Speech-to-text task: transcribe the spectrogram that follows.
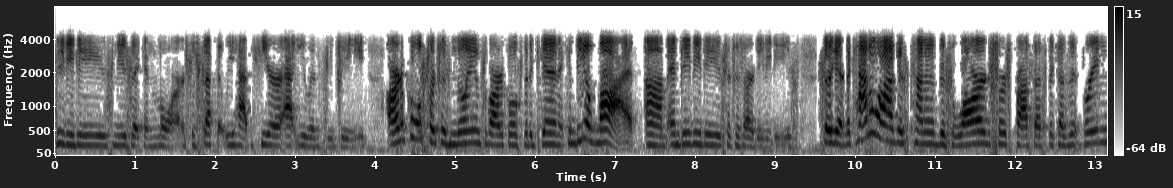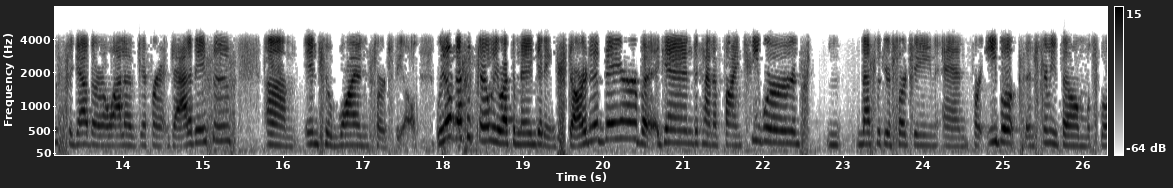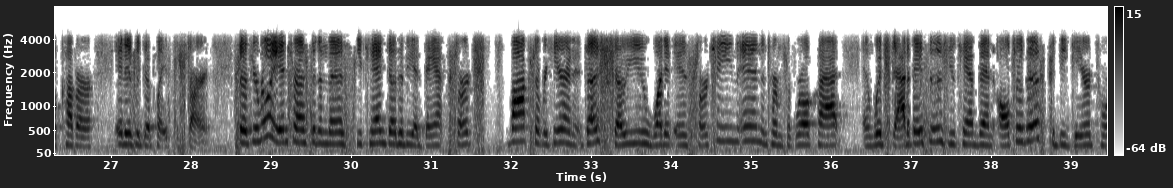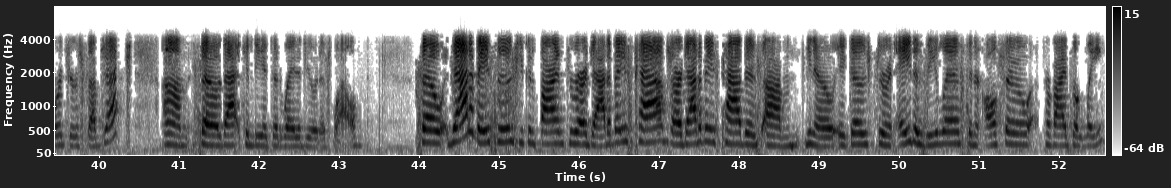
DVDs, music, and more, so stuff that we have here at UNCG. Articles searches millions of articles, but again, it can be a lot, um, and DVDs searches our DVDs. So again, the catalog is kind of this large search process because it brings together a lot of different databases um, into one search field. We don't necessarily recommend getting started there, but again, to kind of find keywords, mess with your searching, and for ebooks and streaming film, which we'll cover, it is a good place to start. So if you're really interested in this, you can go to the advanced search box over here, and it does show you what it is searching in, in terms of WorldCat and which databases. You can then alter this to be geared towards your subject, um, so that can be a good way to do it as well. So databases you can find through our database tabs. Our database tab is, um, you know, it goes through an A to Z list and it also provides a link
